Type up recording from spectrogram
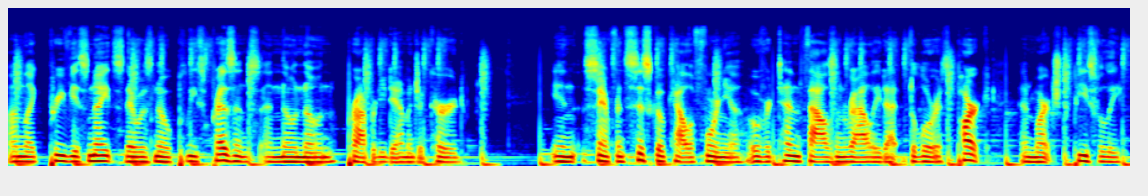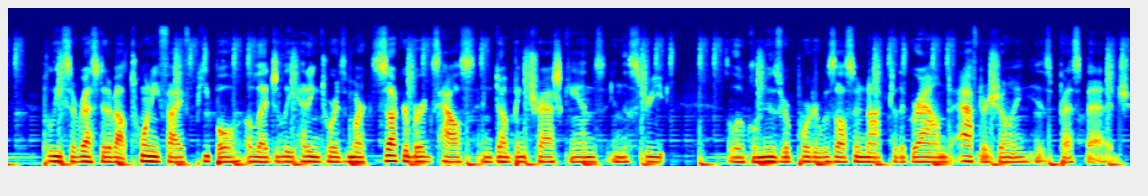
Unlike previous nights, there was no police presence and no known property damage occurred. In San Francisco, California, over 10,000 rallied at Dolores Park and marched peacefully. Police arrested about 25 people, allegedly heading towards Mark Zuckerberg's house and dumping trash cans in the street. A local news reporter was also knocked to the ground after showing his press badge.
